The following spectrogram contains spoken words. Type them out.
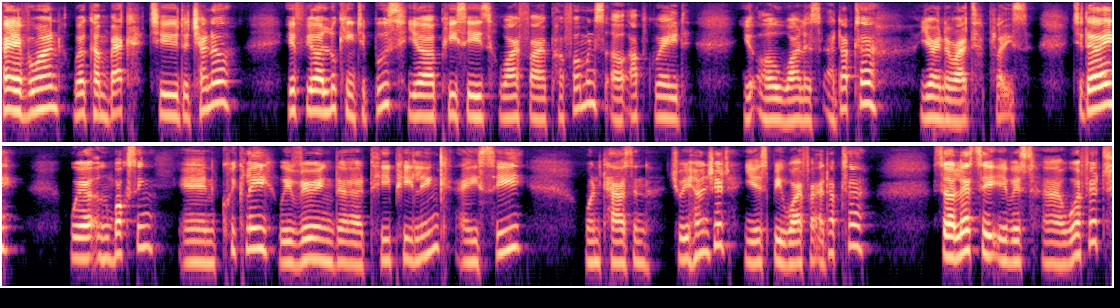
Hi everyone, welcome back to the channel. If you are looking to boost your PC's Wi-Fi performance or upgrade your old wireless adapter, you're in the right place. Today, we're unboxing and quickly reviewing the TP-Link AC 1300 USB Wi-Fi adapter. So let's see if it's uh, worth it.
